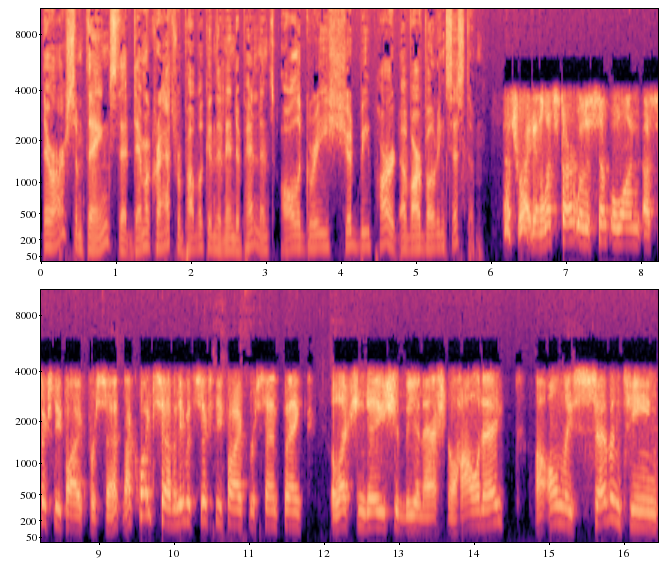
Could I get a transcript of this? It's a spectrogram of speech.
there are some things that Democrats, Republicans, and independents all agree should be part of our voting system. That's right. And let's start with a simple one uh, 65%, not quite 70, but 65% think Election day should be a national holiday. Uh, only 17%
